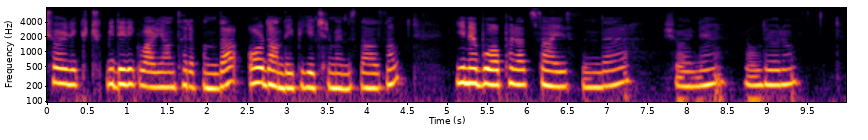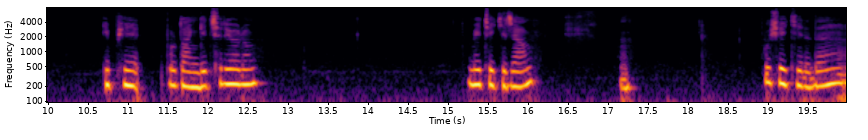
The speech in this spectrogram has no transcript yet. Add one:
şöyle küçük bir delik var yan tarafında. Oradan da ipi geçirmemiz lazım. Yine bu aparat sayesinde şöyle yolluyorum. İpi buradan geçiriyorum. Ve çekeceğim. Bu şekilde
